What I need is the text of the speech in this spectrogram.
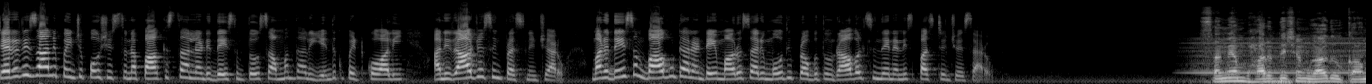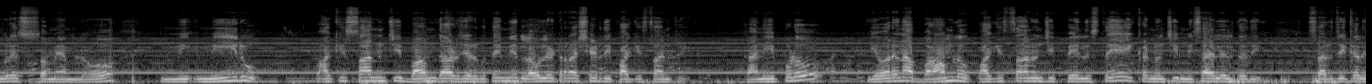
టెర్రరిజాన్ని పెంచి పోషిస్తున్న పాకిస్తాన్ లాంటి దేశంతో సంబంధాలు ఎందుకు పెట్టుకోవాలి అని రాజసింగ్ ప్రశ్నించారు. మన దేశం బాగుంటారంటే మరోసారి మోదీ ప్రభుత్వం రావాల్సిందేనని స్పష్టం చేశారు. సమయం భారతదేశం కాదు కాంగ్రెస్ సమయంలో మీ మీరు పాకిస్తాన్ నుంచి బాంబ్ దాడి జరిగితే మీరు లవ్ లెటర్ రాసేది పాకిస్తాన్కి. కానీ ఇప్పుడు ఎవరైనా బాంబులు పాకిస్తాన్ నుంచి పేలిస్తే ఇక్కడ నుంచి మిసైల్ వెళ్తుంది. సర్జికల్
